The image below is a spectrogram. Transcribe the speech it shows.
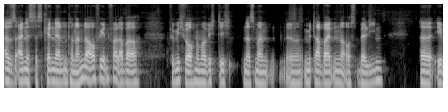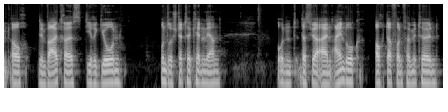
Also das eine ist das Kennenlernen untereinander auf jeden Fall, aber für mich war auch nochmal wichtig, dass mein äh, Mitarbeitende aus Berlin äh, eben auch den Wahlkreis, die Region, unsere Städte kennenlernen und dass wir einen Eindruck auch davon vermitteln,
